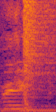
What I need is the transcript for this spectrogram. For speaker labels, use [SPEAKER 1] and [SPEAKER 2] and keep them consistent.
[SPEAKER 1] baby,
